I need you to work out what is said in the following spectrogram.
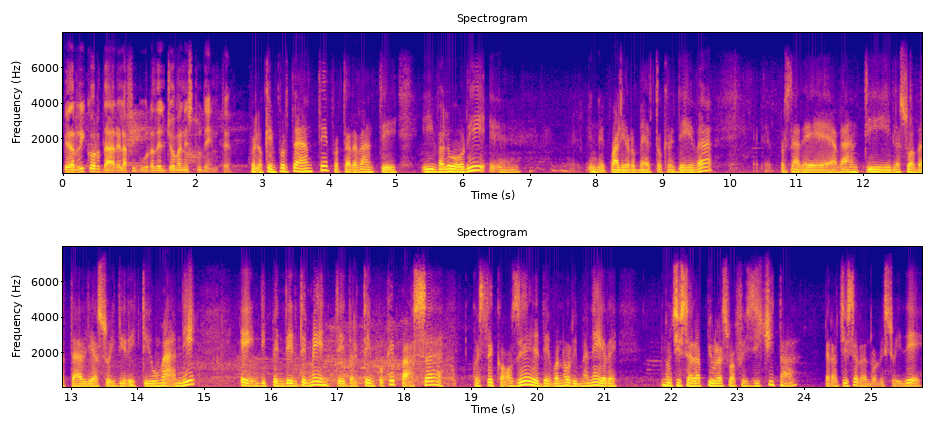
per ricordare la figura del giovane studente. Quello che è importante è portare avanti i valori eh, nei quali Roberto credeva, portare avanti la sua battaglia sui diritti umani e indipendentemente dal tempo che passa queste cose devono rimanere. Non ci sarà più la sua fisicità, però ci saranno le sue idee.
